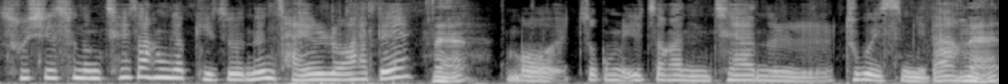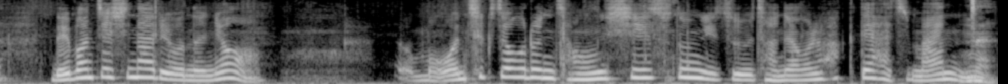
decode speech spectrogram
수시 수능 최저 학력 기준은 자율로 하되 네. 뭐 조금 일정한 제한을 두고 있습니다. 네. 네 번째 시나리오는요. 뭐 원칙적으로는 정시 수능 위주 전형을 확대하지만 네.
